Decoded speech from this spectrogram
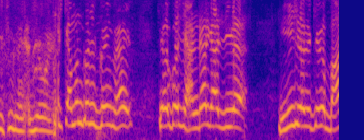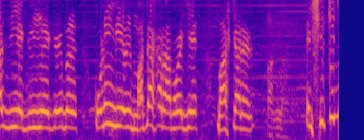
কিছু নেই জীবনে। কেমন করে কই ভাই কেউ করছে হ্যান্ডার গাছ দিয়ে বিড়ি দিয়ে কেউ বাস দিয়ে কেউ দিয়ে কেউ করেই দিয়ে মাথা খারাপ হয়েছে মাস্টারের। এই শিক্ষিত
